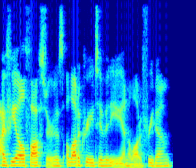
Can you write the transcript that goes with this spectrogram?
I feel fosters a lot of creativity and a lot of freedom.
